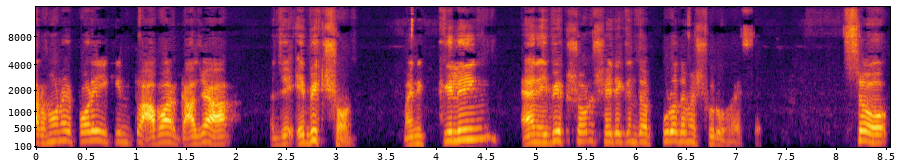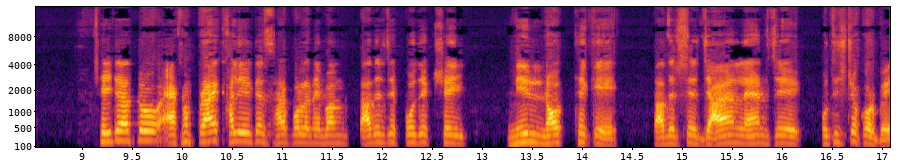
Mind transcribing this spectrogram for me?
আরোহণের পরেই কিন্তু আবার গাজা যে এভিকশন মানে কিলিং অ্যান্ড ইভিকশন সেটা কিন্তু পুরো দমে শুরু হয়েছে। সো সেইটা তো এখন প্রায় খালি হয়ে গেছে স্যার বলেন, এবং তাদের যে প্রজেক্ট সেই নীল নদ থেকে তাদের সে জায়ান ল্যান্ড যে প্রতিষ্ঠা করবে,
